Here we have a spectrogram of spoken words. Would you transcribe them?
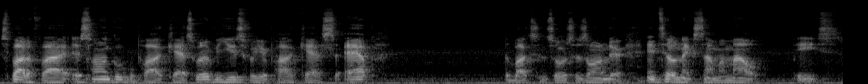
Spotify, it's on Google Podcasts, whatever you use for your podcast app. The Boxing Source is on there. Until next time, I'm out. Peace.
